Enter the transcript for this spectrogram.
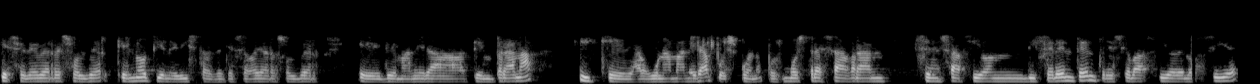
que se debe resolver, que no tiene vistas de que se vaya a resolver eh, de manera temprana y que de alguna manera, pues bueno, pues muestra esa gran sensación diferente entre ese vacío de los CIE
